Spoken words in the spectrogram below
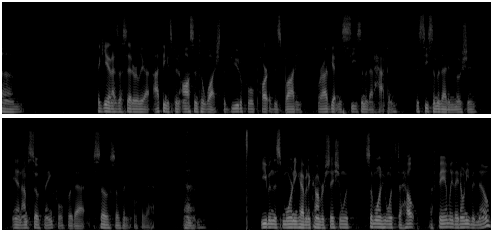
Um, again, as I said earlier, I think it's been awesome to watch the beautiful part of this body where I've gotten to see some of that happen, to see some of that in motion. And I'm so thankful for that. So, so thankful for that. Um, even this morning, having a conversation with someone who wants to help a family they don't even know,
